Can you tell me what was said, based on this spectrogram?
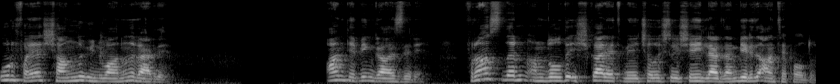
Urfa'ya şanlı ünvanını verdi. Antep'in gazileri. Fransızların Anadolu'da işgal etmeye çalıştığı şehirlerden biri de Antep oldu.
